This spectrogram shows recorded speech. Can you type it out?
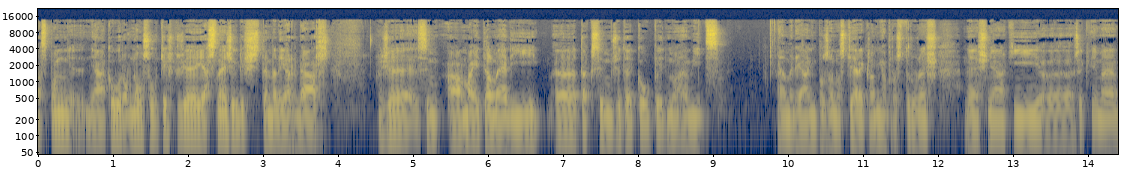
aspoň nějakou rovnou soutěž, protože je jasné, že když jste miliardář že si, a majitel médií, tak si můžete koupit mnohem víc mediální pozornosti a reklamního prostoru, než, než nějaký, eh, řekněme,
